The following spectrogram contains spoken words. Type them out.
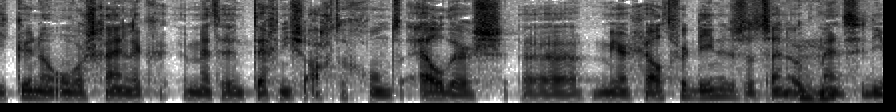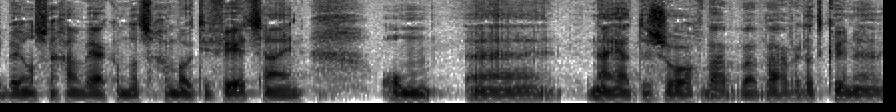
die kunnen onwaarschijnlijk met hun technische achtergrond elders uh, meer geld verdienen. Dus dat zijn ook Mhm. mm -hmm. mensen die bij ons zijn gaan werken omdat ze gemotiveerd zijn om uh, nou ja, de zorg waar, waar, waar, we dat kunnen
